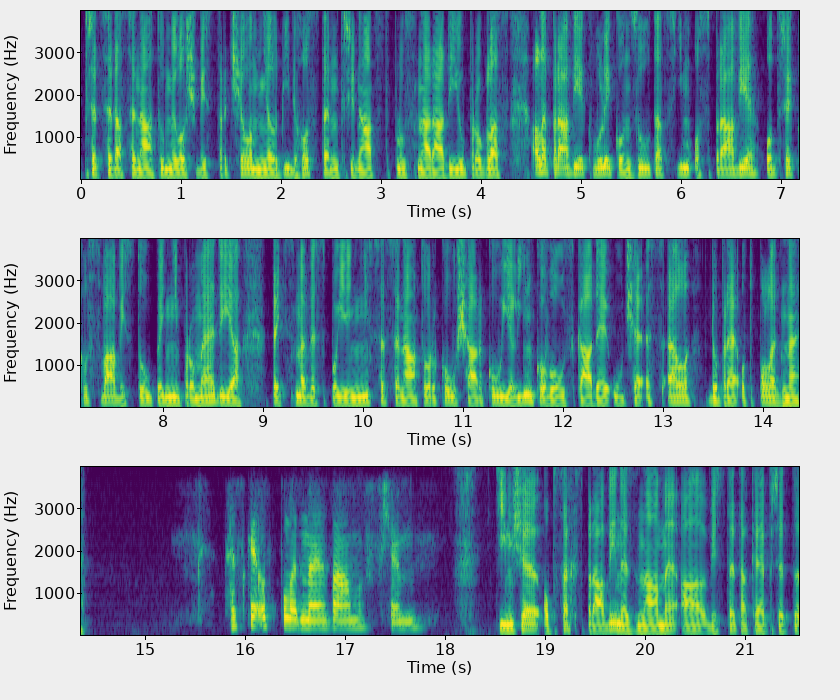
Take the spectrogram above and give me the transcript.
Předseda Senátu Miloš Vystrčil měl být hostem 13 plus na rádiu Proglas, ale právě kvůli konzultacím o zprávě odřekl svá vystoupení pro média. Teď jsme ve spojení se senátorkou Šárkou Jelínkovou z KDU ČSL. Dobré odpoledne. Hezké odpoledne vám všem. Tím, že obsah zprávy neznáme a vy jste také před eh,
